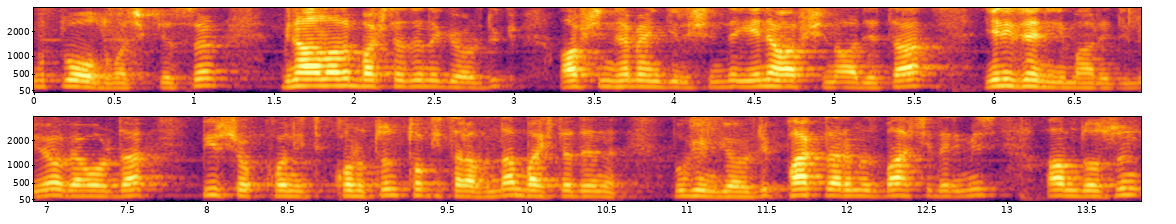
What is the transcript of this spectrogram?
mutlu oldum açıkçası. Binaların başladığını gördük. Afşin'in hemen girişinde yeni Afşin adeta yeniden imar ediliyor ve orada birçok konut- konutun TOKİ tarafından başladığını bugün gördük. Parklarımız, bahçelerimiz hamdolsun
